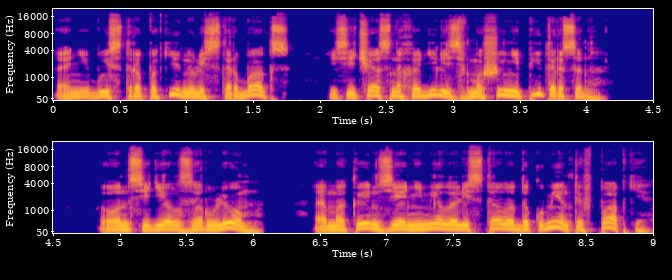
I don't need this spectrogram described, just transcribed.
Они быстро покинули Старбакс и сейчас находились в машине Питерсона. Он сидел за рулем, а Маккензи онемело листала документы в папке.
